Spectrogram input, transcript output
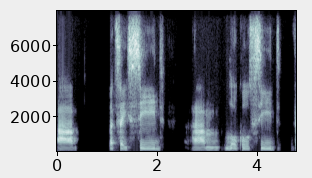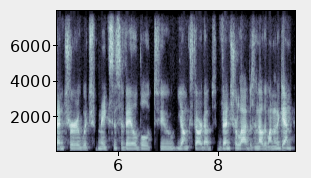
uh, let's say, seed, um, local seed venture, which makes this available to young startups. Venture Lab is another one. And again,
